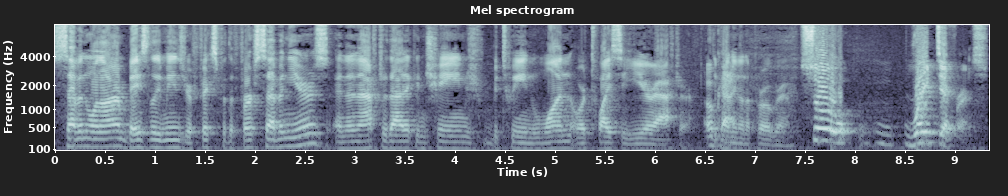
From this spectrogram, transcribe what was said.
Seven one arm basically means you're fixed for the first seven years, and then after that, it can change between one or twice a year after, Okay. depending on the program. So rate difference.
